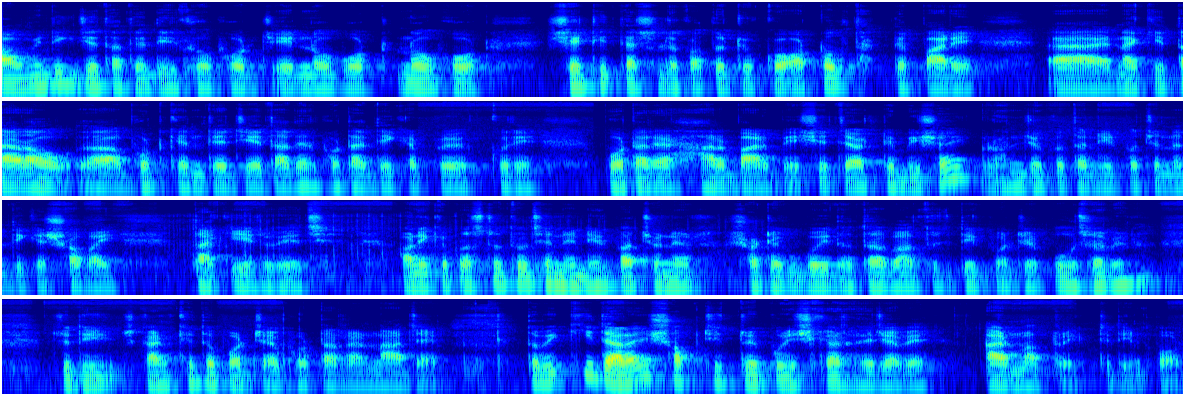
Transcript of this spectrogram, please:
আওয়ামী লীগ যে তাতে দীর্ঘ ভোট, যে নো ভোট নো ভোট, সেটিতে আসলে কতটুকু অটল থাকতে পারে নাকি তারাও ভোট কেন্দ্রে যে তাদের ভোটাধিকার প্রয়োগ করে ভোটারের হার বাড়বে সেটাও একটি বিষয়। গ্রহণযোগ্যতা নির্বাচনের দিকে সবাই তাকিয়ে রয়েছে। অনেকে প্রশ্ন তুলছেন এই নির্বাচনের সঠিক বৈধতা বা আন্তর্জাতিক পর্যায়ে পৌঁছাবে না, যদি কাঙ্ক্ষিত পর্যায়ে ভোটাররা না যায়? তবে কি দাঁড়ায় সব চিত্রই পরিষ্কার হয়ে যাবে, আর মাত্র একটি দিন পর।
